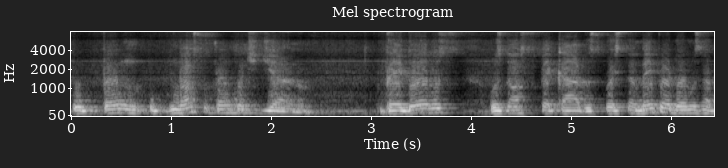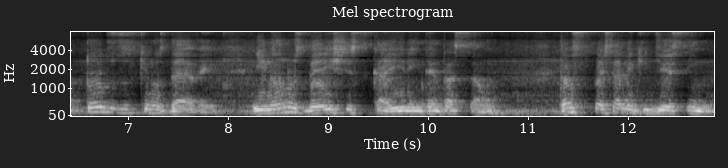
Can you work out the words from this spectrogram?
o pão, o nosso pão cotidiano. Perdoa-nos os nossos pecados, pois também perdoamos a todos os que nos devem, e não nos deixes cair em tentação. Então, vocês percebem que diz assim:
